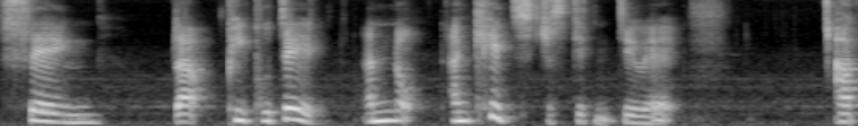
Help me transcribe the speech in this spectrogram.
thing that people did and not and kids just didn't do it. I,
